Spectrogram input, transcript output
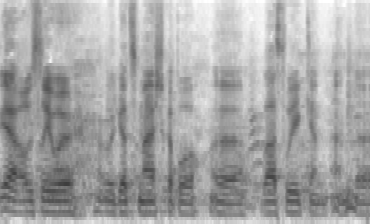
Yeah, obviously we we got smashed a couple uh, last week, and, and uh,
